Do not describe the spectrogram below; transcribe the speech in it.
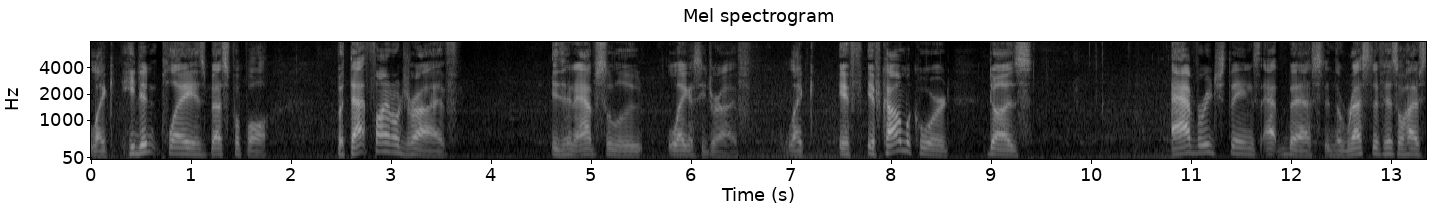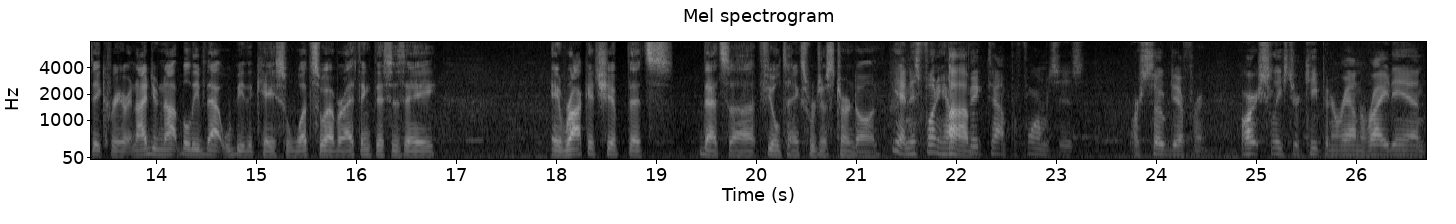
Like he didn't play his best football, but that final drive is an absolute legacy drive. Like if if Kyle McCord does average things at best in the rest of his Ohio State career, and I do not believe that will be the case whatsoever. I think this is a a rocket ship that's that's uh, fuel tanks were just turned on. Yeah, and it's funny how Um, big time performances are so different. Art Schlichter keeping around the right end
